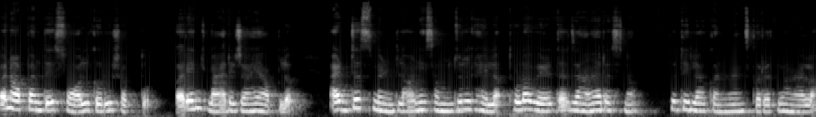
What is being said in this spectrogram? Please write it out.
पण आपण ते सॉल्व करू शकतो. अरेंज मॅरेज आहे आपलं. ॲडजस्टमेंटला आणि समजून घ्यायला थोडा वेळ तर जाणारच ना? तो तिला कन्व्हिन्स करत म्हणाला.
